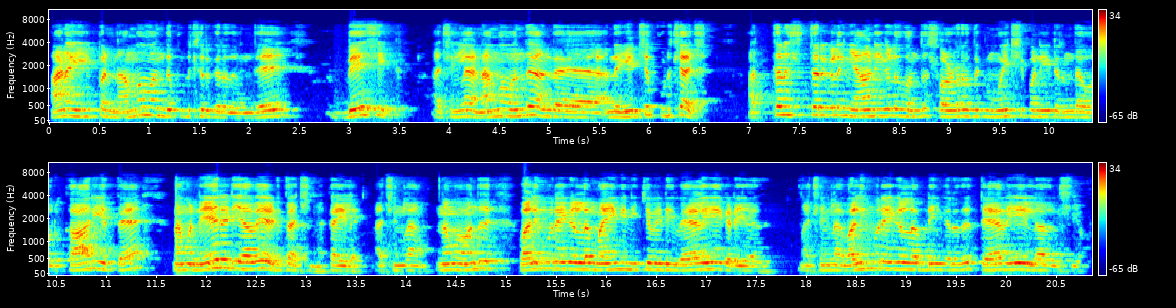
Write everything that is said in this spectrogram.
ஆனா இப்ப நம்ம வந்து பிடிச்சிருக்கிறது வந்து பேசிக் ஆச்சுங்களா? நம்ம வந்து அந்த அந்த எட்ஜை பிடிச்சாச்சு. அத்தனை சித்தர்களும் ஞானிகளும் வந்து சொல்றதுக்கு முயற்சி பண்ணிட்டு இருந்த ஒரு காரியத்தை நம்ம நேரடியாவே எடுத்தாச்சுங்க கையில. ஆச்சுங்களா? நம்ம வந்து வழிமுறைகள்ல மயங்கி நிக்க வேண்டிய வேலையே கிடையாது. ஆச்சுங்களா? வழிமுறைகள் அப்படிங்கிறது தேவையே இல்லாத விஷயம்.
